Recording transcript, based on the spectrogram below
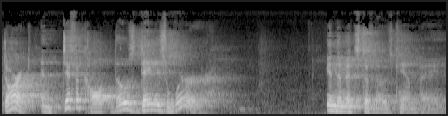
dark and difficult those days were in the midst of those campaigns.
